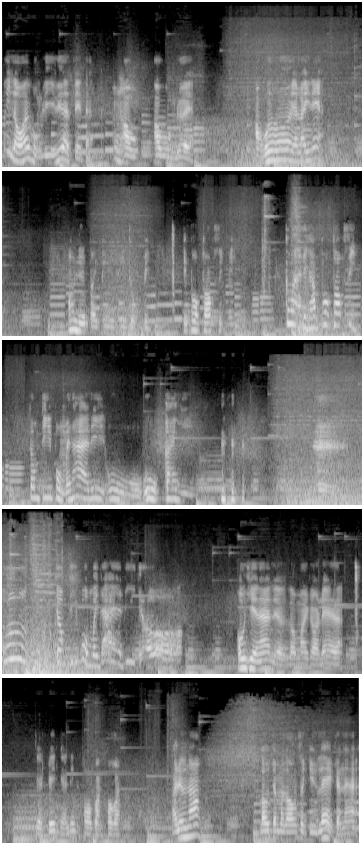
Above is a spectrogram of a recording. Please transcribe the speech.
ไม่รอให้ผมรีเลือดเสร็จอะแม่ง เอาเอาผมเลยเอาเฮ้ยอะไรเนี่ยเอาลืมไปพีพีถูกปิดไอพวกท็อกซิกนี่ก็มาดิครับพวกท็อกซิกโจมตีผมไม่ได้ดิอู้อู้ใกล้เออโจมตีผมไม่ได้อะดิโอโอเคนะเดี๋ยวเรามาก่อนแรกแล้วอย่าเล่นอย่าเล่นพอก่อนพอก่อนเอาเร็วน้องเราจะมาลองสกิลแรกกันนะฮะ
